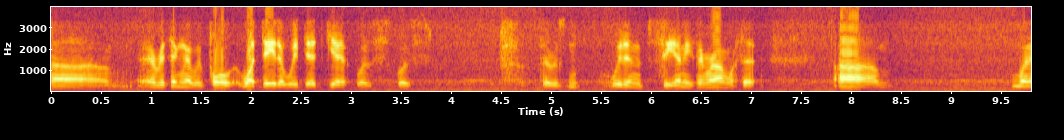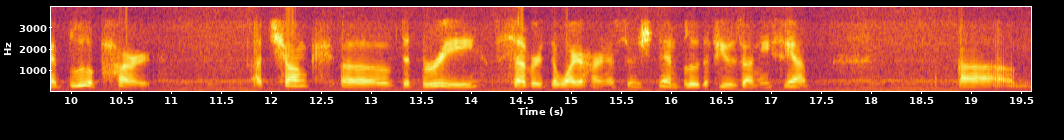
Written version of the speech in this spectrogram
Um, everything that we pulled, what data we did get was was there was we didn't see anything wrong with it. Um, when it blew apart, a chunk of debris severed the wire harness and, and blew the fuse on the ECM. Um,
